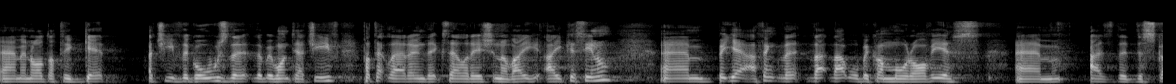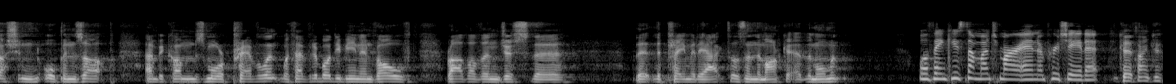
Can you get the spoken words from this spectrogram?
um, in order to get achieve the goals that, that we want to achieve, particularly around the acceleration of iCasino. Um, but yeah, I think that, that that will become more obvious um, as the discussion opens up and becomes more prevalent with everybody being involved rather than just the the, the primary actors in the market at the moment. Well, thank you so much, Martin. Appreciate it. Okay, thank you.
